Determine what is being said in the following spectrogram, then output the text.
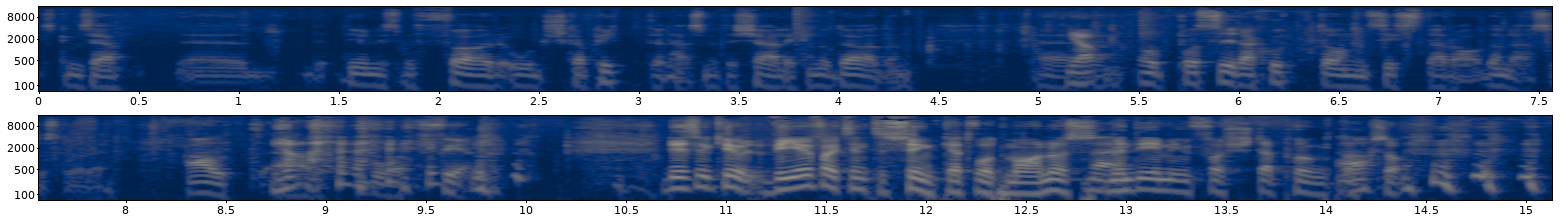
ska man säga, Eh, det är liksom ett förordskapitel här som heter Kärleken och döden. Eh, ja. Och på sida 17, sista raden där så står det Allt är ja. vårt fel. Det är så kul. Vi har faktiskt inte synkat vårt manus, Nej. men det är min första punkt ja. också.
